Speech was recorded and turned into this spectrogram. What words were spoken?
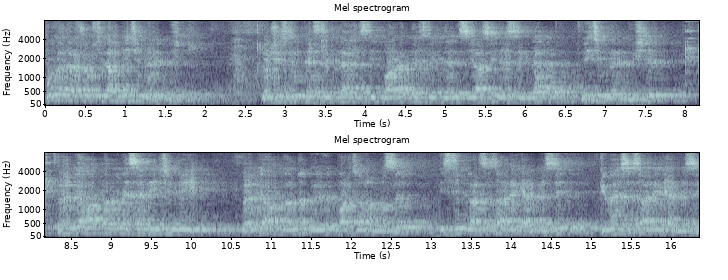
Bu kadar çok silah niçin verilmiştir? Lojistik destekler, istihbarat destekleri, siyasi destekler niçin verilmiştir? Halklarının mesele için değil, bölge halklarının bölünüp parçalanması, istikrarsız hale gelmesi, güvensiz hale gelmesi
